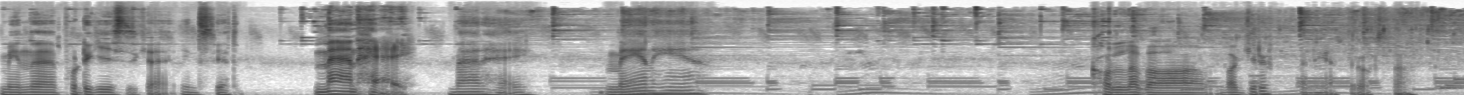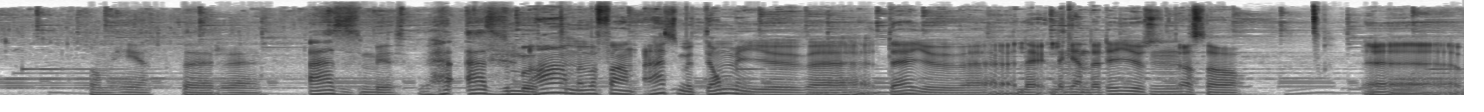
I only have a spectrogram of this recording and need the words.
Min eh, portugisiska är inte så jättebra. Manhä. Manha. Manha. Kolla vad, vad gruppen heter också. De heter eh, Ha- Azimuth. Ah, men vad fan. Azimuth, de är ju, eh, det är ju eh, le legender. Det är ju Mm. alltså... Eh,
